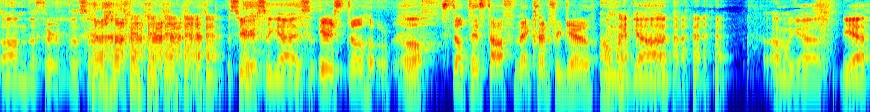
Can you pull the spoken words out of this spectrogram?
on the third listen. Seriously, guys. you're still Oh, still pissed off from that country joe oh my god. Oh my god. Yeah.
